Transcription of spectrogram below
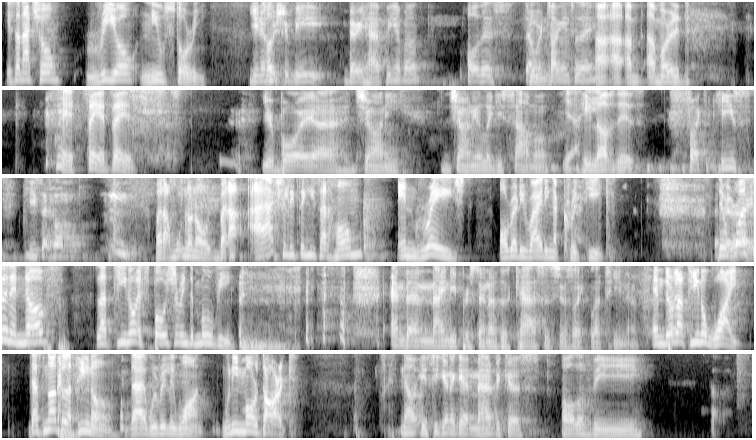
It's an actual, real new story. You know So- who should be very happy about all this that we're hmm. talking today? I, I, I'm, I'm already. say it, say it, say it. Your boy uh, Johnny, Johnny Leguizamo. Yeah, he loves this. Fuck, he's he's at home. But I'm, no, no. But I, I actually think he's at home, enraged, already writing a critique. There Right. wasn't enough Latino exposure in the movie. And then ninety percent of the cast is just like Latino. and they're Latino white. That's not the Latino that we really want. We need more dark. Now, is he gonna get mad because all of the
